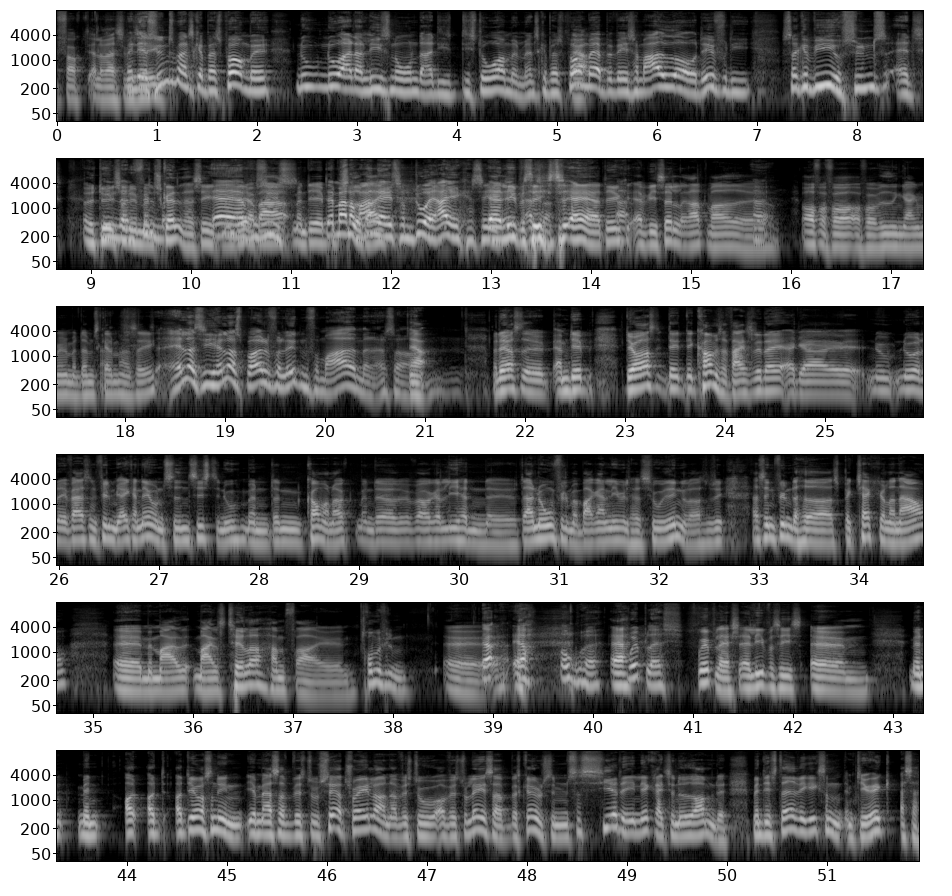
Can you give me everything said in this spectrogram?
fuck, eller hvad skal Men jeg sige, synes, man skal passe på med, nu, nu er der lige sådan nogle, der er de, de store, men man skal passe på Ja. ja. med at bevæge sig meget ud over det, fordi så kan vi jo synes, at... Øh, det er sådan, at man film- skal have set, Ja, men ja, det er bare, præcis. men det Dem er der bare mange af, ikke- som du og jeg ikke har set. Ja, lige ikke? præcis. Altså, ja, ja, det er, er vi selv ret meget øh, Ja. offer for at få at vide en gang imellem, men dem skal man have set. ikke? ellers sige, hellere spoil for lidt end for meget, men altså... Ja. Men det er også, øh, jamen det, det, var også, det, det kom så faktisk lidt af, at jeg, øh, nu, nu er det faktisk en film, jeg ikke har nævnt siden sidste nu, men den kommer nok, men det var, godt lige have den, øh, der er nogle film, jeg bare gerne lige vil have suget ind, eller sådan set en film, der hedder Spectacular Now, øh, med Miles, Miles Teller, ham fra øh, trommefilmen. Øh, Ja, ja. Oh, ja. Ja. Whiplash. Whiplash, ja, lige præcis. Øhm, men, men og, og, og det var sådan en, jamen altså, hvis du ser traileren, og hvis du, og hvis du læser beskrivelsen, så siger det egentlig ikke rigtig noget om det. Men det er stadigvæk ikke sådan, jamen, det er jo ikke, altså,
